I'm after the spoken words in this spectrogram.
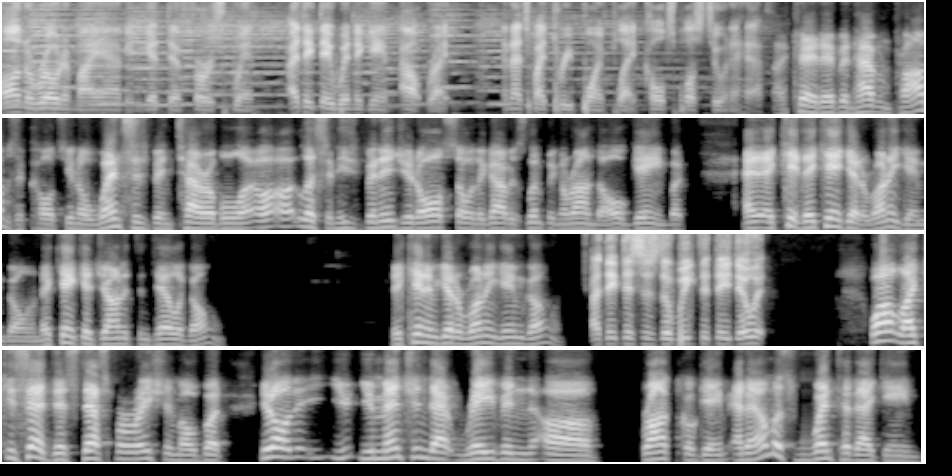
on the road in Miami to get their first win. I think they win the game outright and that's my three point play. Colts plus two and a half. I tell you, they've been having problems. The Colts, you know, Wentz has been terrible. Uh, uh, listen, he's been injured also. The guy was limping around the whole game, but and they can't, they can't get a running game going. They can't get Jonathan Taylor going. They can't even get a running game going. I think this is the week that they do it. Well, like you said, this desperation mode. But you know, you, you mentioned that Raven uh, Bronco game, and I almost went to that game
